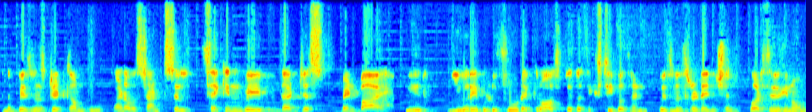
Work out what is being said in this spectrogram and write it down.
and the business did come to kind of a standstill. Second wave that just went by, we, we were able to float across with a 60% business retention versus, you know,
